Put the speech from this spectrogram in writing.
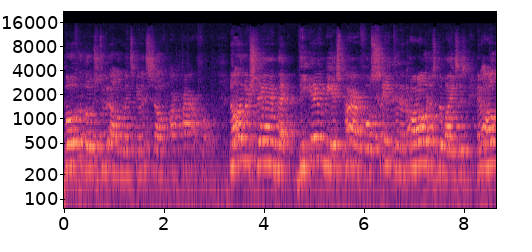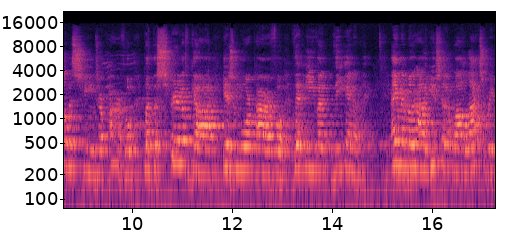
Both of those two elements in itself are powerful. Now understand that the enemy is powerful. Satan and all of his devices and all of his schemes are powerful. But the Spirit of God is more powerful than even the enemy. Amen, Brother. You said it well last week.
